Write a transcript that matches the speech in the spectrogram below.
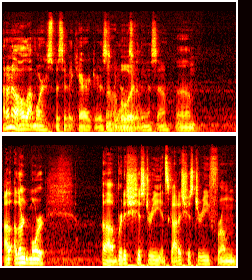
I don't know a whole lot more specific characters to Oh, be honest boy. with you. So Um, I, I learned more uh, British history and Scottish history from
